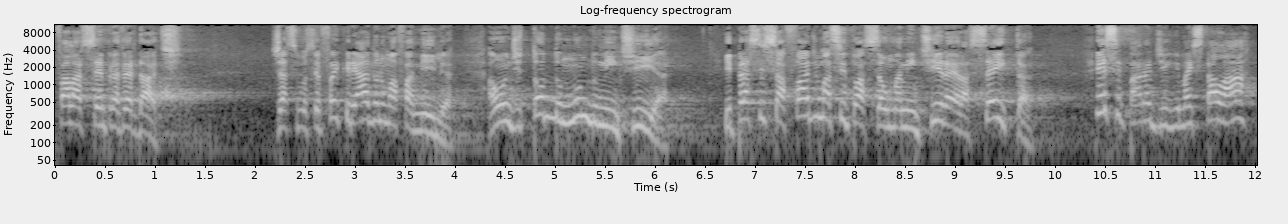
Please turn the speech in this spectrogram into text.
falar sempre a verdade. Já se você foi criado numa família onde todo mundo mentia, e para se safar de uma situação, uma mentira era aceita, esse paradigma está lá.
